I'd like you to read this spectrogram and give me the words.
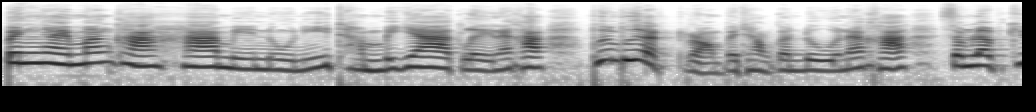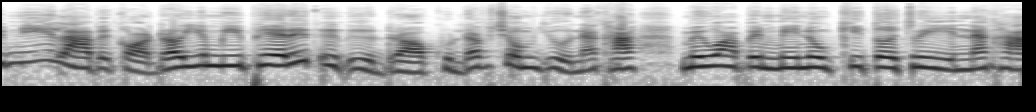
เป็นไงมั่งคะ 5 เมนูนี้ทำไม่ยากเลยนะคะ เพื่อนๆลองไปทำกันดูนะคะสำหรับคลิปนี้ลาไปก่อนเรายังมีเพลย์ลิสต์อื่นๆ รอคุณรับชมอยู่นะคะ ไม่ว่าเป็นเมนูคีโตจีนนะคะ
